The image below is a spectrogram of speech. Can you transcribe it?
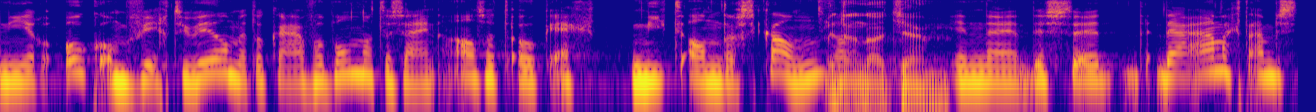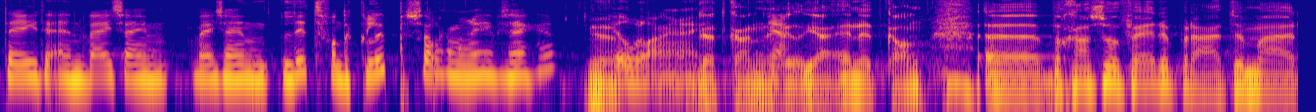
manieren ook om virtueel met elkaar verbonden te zijn. Als het ook echt niet anders kan. Dan dat, ja. In, eh, dus eh, daar aandacht aan besteden. En wij zijn, wij zijn lid van de club, zal ik maar even zeggen. Ja, Heel belangrijk. Dat kan, Ja. ja, en het kan. We gaan zo verder praten, maar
